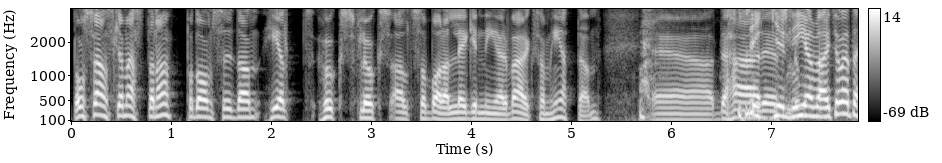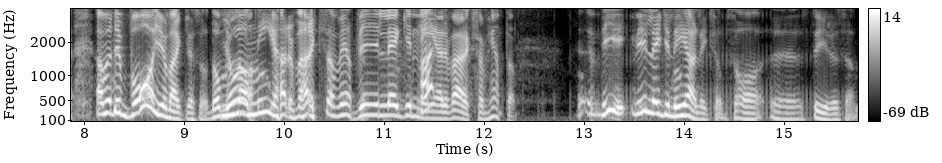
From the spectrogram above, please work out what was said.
de svenska mästarna på damsidan helt hux flux alltså bara lägger ner verksamheten. Eh, det här lägger ner verksamheten? Ja men det var ju verkligen så, de ja, la ner verksamheten. Vi lägger ner verksamheten vi, vi lägger ner liksom, sa eh, styrelsen.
